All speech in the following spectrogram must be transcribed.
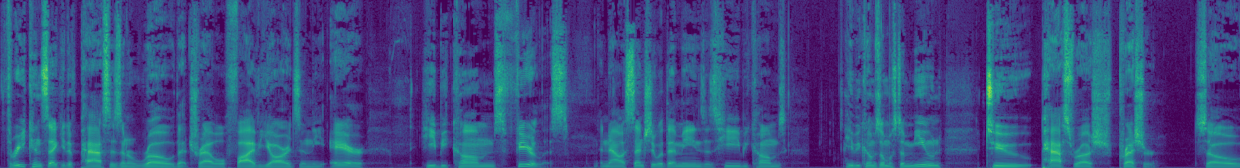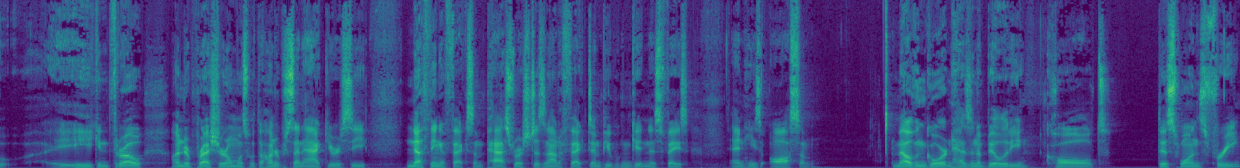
three consecutive passes in a row that travel five yards in the air, he becomes fearless. And now essentially what that means is he becomes he becomes almost immune to pass rush pressure. So he can throw under pressure almost with 100% accuracy. Nothing affects him. Pass rush does not affect him. People can get in his face, and he's awesome. Melvin Gordon has an ability called This One's Free.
